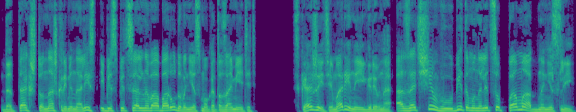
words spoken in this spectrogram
Да так, что наш криминалист и без специального оборудования смог это заметить. Скажите, Марина Игоревна, а зачем вы убитому на лицо помаду нанесли?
